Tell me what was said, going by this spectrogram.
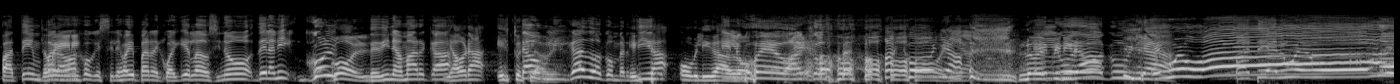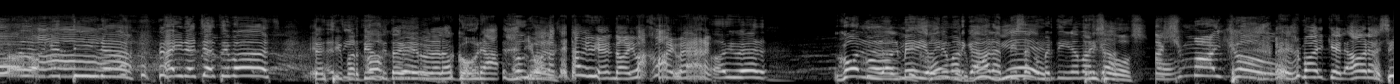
Pateen para Delaney. abajo que se les va a ir para cualquier lado. Si no, Delani. Gol, Gol. de Dinamarca. Y ahora esto es Está clave. obligado a convertir. Está obligado. El huevo Acuña. Acuña. Lo el definirá. huevo Acuña. El huevo va. Patea el huevo. ¡Gol de! ¡Hay una chance más! Este partido se está viviendo Osberg. la locura. Y Osberg. bueno, se está viviendo. Y va Hoiberg. Oliver. Gol, Gol al de medio, Holmer, Dinamarca. Ahora empieza a bien. convertir Dinamarca. 3 a 2. Schmeichel. Schmeichel, ahora sí,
